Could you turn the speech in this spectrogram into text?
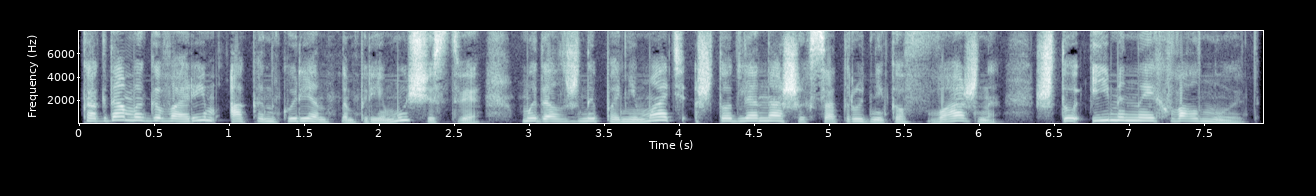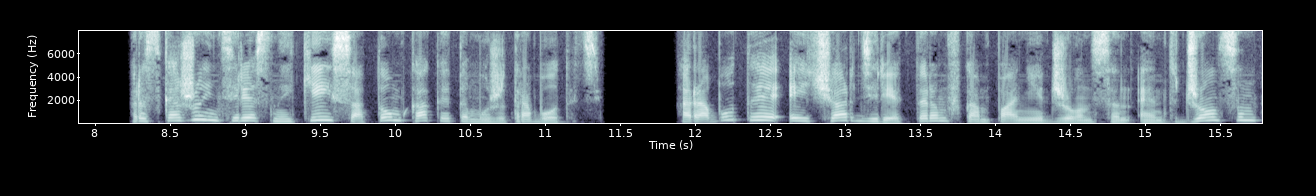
Когда мы говорим о конкурентном преимуществе, мы должны понимать, что для наших сотрудников важно, что именно их волнует. Расскажу интересный кейс о том, как это может работать. Работая HR-директором в компании Johnson Johnson,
